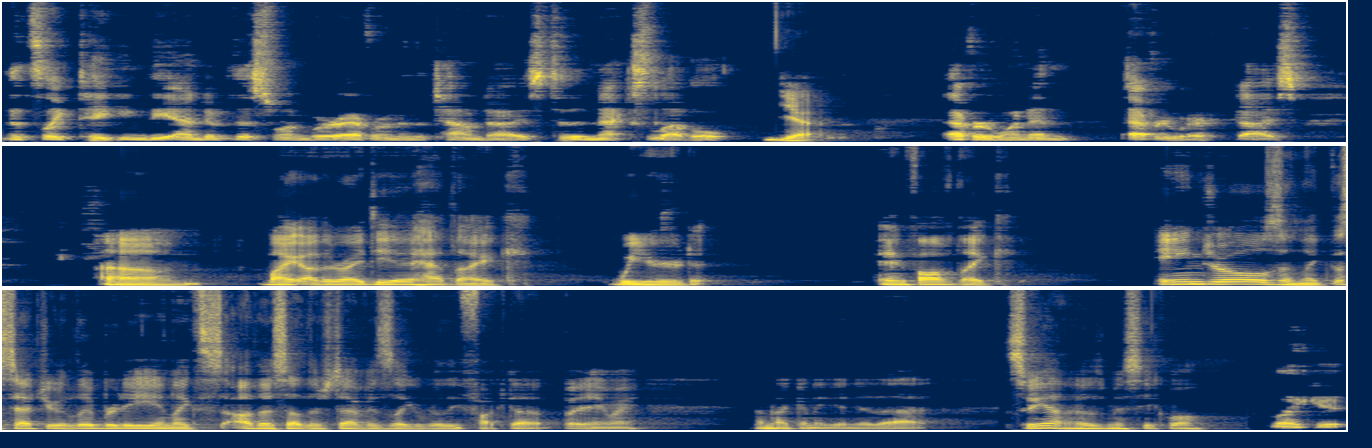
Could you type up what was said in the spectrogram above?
that's like taking the end of this one where everyone in the town dies to the next level. yeah, Everyone and everywhere dies. Um, my other idea had like weird involved like angels and like the Statue of Liberty and like all this other stuff is like really fucked up. But anyway, I'm not gonna get into that. So yeah, that was my sequel. Like it.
